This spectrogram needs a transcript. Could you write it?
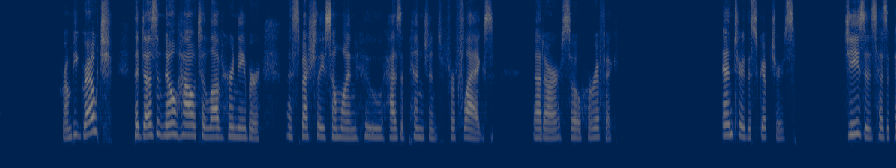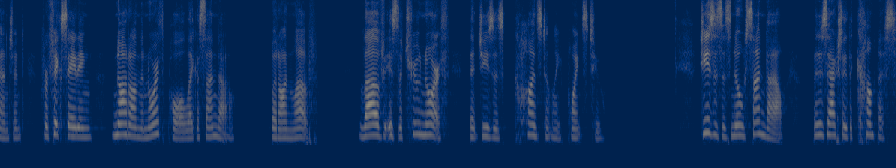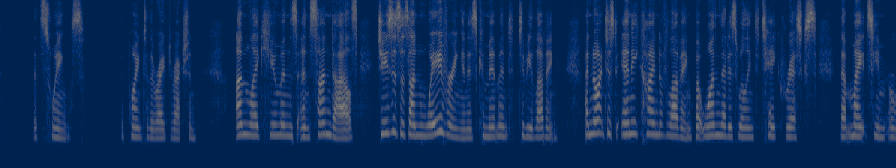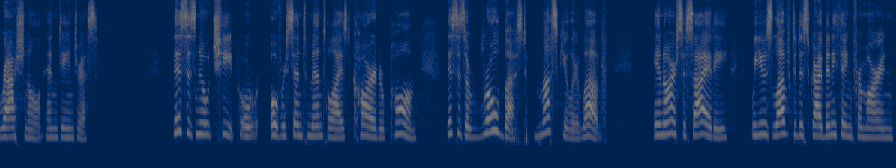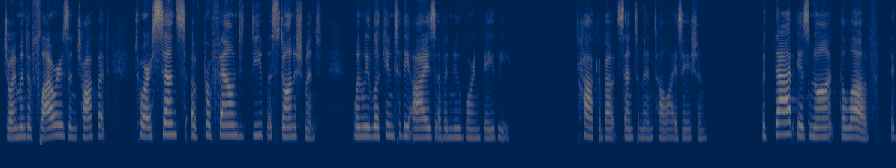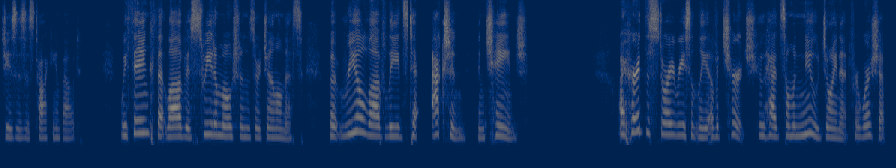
grumpy grouch that doesn't know how to love her neighbor, especially someone who has a penchant for flags that are so horrific. Enter the scriptures. Jesus has a penchant for fixating not on the North Pole like a sundial, but on love. Love is the true north that Jesus constantly points to. Jesus is no sundial, but is actually the compass that swings to point to the right direction. Unlike humans and sundials, Jesus is unwavering in his commitment to be loving, and not just any kind of loving, but one that is willing to take risks that might seem irrational and dangerous. This is no cheap or over sentimentalized card or poem. This is a robust, muscular love. In our society, we use love to describe anything from our enjoyment of flowers and chocolate to our sense of profound, deep astonishment when we look into the eyes of a newborn baby. Talk about sentimentalization. But that is not the love that Jesus is talking about. We think that love is sweet emotions or gentleness, but real love leads to action and change. I heard the story recently of a church who had someone new join it for worship.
